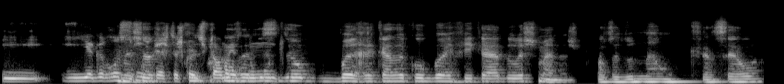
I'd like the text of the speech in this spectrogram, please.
E, e agarrou-se muito a estas coisas, especialmente no mundo. deu barracada com o Benfica há duas semanas, por causa do não cancela.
